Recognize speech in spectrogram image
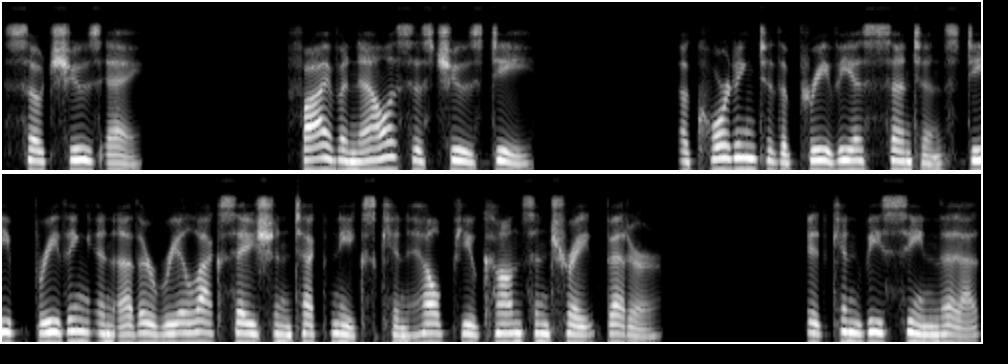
so choose A. 5 Analysis Choose D. According to the previous sentence deep breathing and other relaxation techniques can help you concentrate better. It can be seen that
